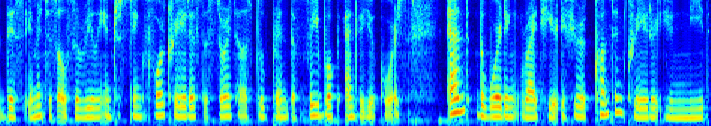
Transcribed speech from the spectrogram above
this image is also really interesting for creatives the Storyteller's Blueprint, the free book and video course, and the wording right here. If you're a content creator, you need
